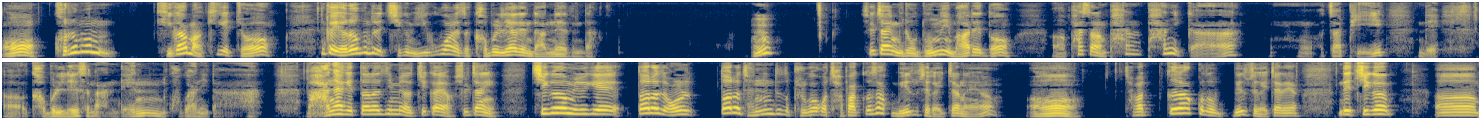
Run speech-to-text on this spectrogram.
어, 그러면 기가 막히겠죠. 그러니까 여러분들이 지금 이 구간에서 겁을 내야 된다, 안 내야 된다. 응? 실장님 이런 누누이 말해도, 어, 팔 사람 파, 파니까. 어, 어차피 근데 어, 겁을 내서는 안 된 구간이다. 만약에 떨어지면 어쩔까요, 실장님? 지금 이렇게 떨어져 오늘 떨어졌는데도 불구하고 잡아 끄사고 매수세가 있잖아요. 어, 잡아 끄라고도 매수세가 있잖아요. 근데 지금 어,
